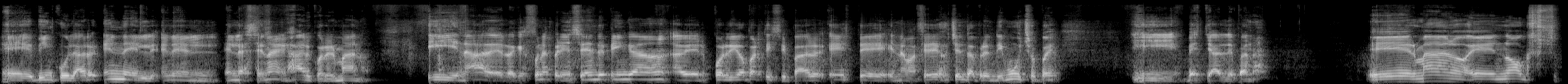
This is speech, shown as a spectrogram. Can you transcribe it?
eh, vincular en, el, en, el, en, la escena de hardcore, hermano. Y nada, de verdad que fue una experiencia de pinga haber podido participar este, en la mafia de 80, aprendí mucho, pues, y bestial de pana. Eh, hermano, eh, Nox,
